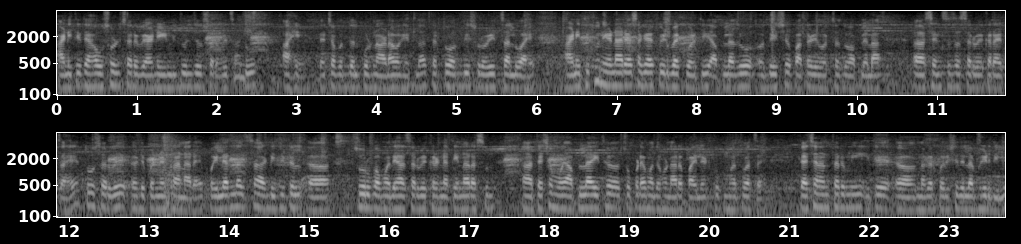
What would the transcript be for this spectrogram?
आणि तिथे हाऊसहोल्ड सर्वे आणि इंडिव्हिज्युअल जो सर्वे चालू आहे. त्याच्याबद्दल पूर्ण आढावा घेतला. तर तो अगदी सुरळीत चालू आहे. आणि तिथून येणाऱ्या सगळ्या फीडबॅकवरती आपला जो देश पातळीवरचा जो आपल्याला सेन्ससचा सर्वे करायचा आहे. तो सर्वे डिपेंडंट राहणार आहे. पहिल्यांदाच हा डिजिटल स्वरूपामध्ये हा सर्वे करण्यात येणार असून त्याच्यामुळे आपला इथं चोपड्यामध्ये होणारं पायलट खूप महत्त्वाचं आहे. त्याच्यानंतर मी इथे नगर परिषदेला भेट दिली.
